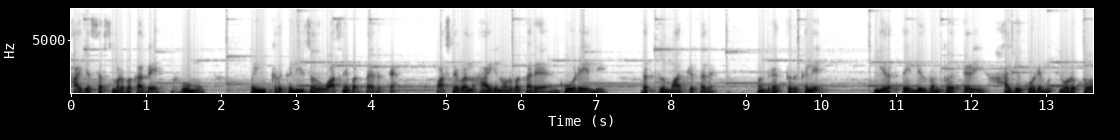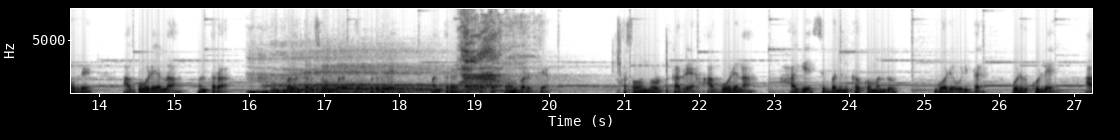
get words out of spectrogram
ಹಾಗೆ ಸರ್ಚ್ ಮಾಡಬೇಕಾದ್ರೆ ರೂಮು ಭಯಂಕರ ಗಲೀಜಾದ ವಾಸನೆ ಬರ್ತಾ ಇರುತ್ತೆ. ವಾಸನೆ ಬಂದು ಹಾಗೆ ನೋಡ್ಬೇಕಾದ್ರೆ ಗೋಡೆಯಲ್ಲಿ ರಕ್ತದ ಮಾರ್ಕ್ ಇರ್ತದೆ. ಒಂದು ರಕ್ತದ ಕಲೆ. ಈ ರಕ್ತ ಎಲ್ಲಿದು ಬಂತು ಅಂತೇಳಿ ಹಾಗೆ ಗೋಡೆ ಮುಚ್ಚಿ ನೋಡೋಕ್ಕೆ ಹೋದರೆ ಆ ಗೋಡೆ ಎಲ್ಲ ಒಂಥರ ಥರ ಸೌಂಡ್ ಬರುತ್ತೆ. ಹೊಡೆದ್ರೆ ಒಂಥರ ಸೌಂಡ್ ಬರುತ್ತೆ. ಆ ಸೌಂಡ್ ನೋಡಬೇಕಾದ್ರೆ ಆ ಗೋಡೆನ ಹಾಗೆ ಸಿಬ್ಬಂದಿನ ಕರ್ಕೊಂಬಂದು ಗೋಡೆ ಹೊಡಿತಾರೆ ಹೊಡೆದ ಕೂಡಲೇ ಆ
